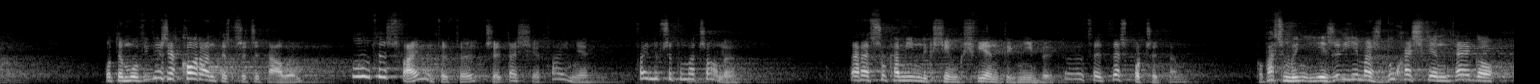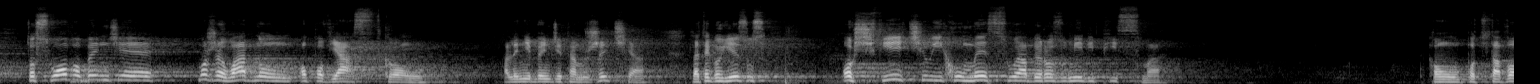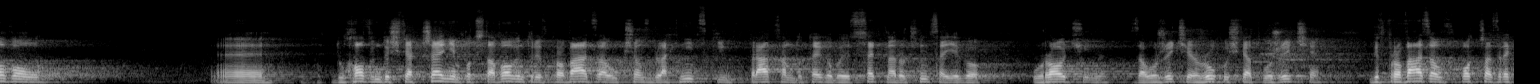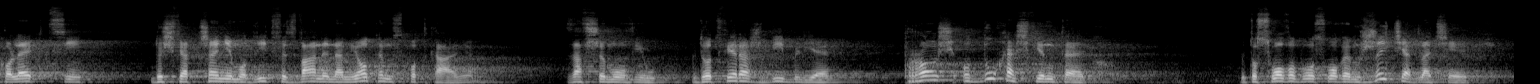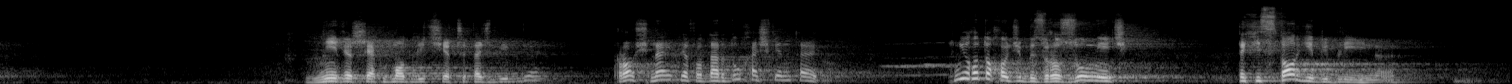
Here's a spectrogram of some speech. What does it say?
Potem mówi, wiesz, ja Koran też przeczytałem. No też fajne, to, to czyta się, fajnie. Fajnie przetłumaczone. Teraz szukam innych księg świętych niby, to sobie też poczytam. Popatrzmy, jeżeli nie masz Ducha Świętego, to Słowo będzie może ładną opowiastką, ale nie będzie tam życia. Dlatego Jezus oświecił ich umysły, aby rozumieli Pisma. Taką podstawową e, duchowym doświadczeniem podstawowym, który wprowadzał ksiądz Blachnicki, wracam do tego, bo jest setna rocznica jego urodzin, założyciel ruchu Światło-Życie, gdy wprowadzał podczas rekolekcji doświadczenie modlitwy zwane namiotem spotkania, zawsze mówił, gdy otwierasz Biblię, proś o Ducha Świętego, by to słowo było słowem życia dla Ciebie. Nie wiesz, jak modlić się, czytać Biblię? Proś najpierw o dar Ducha Świętego. Tu nie o to chodzi, by zrozumieć te historie biblijne,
